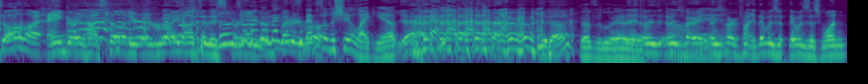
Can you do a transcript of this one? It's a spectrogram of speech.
so all our anger and hostility went right onto the screen. so I It go was back and look very at some raw. episodes of the show, like, yep. Yeah. Yeah. you know. That's hilarious. It was it was Oh, very it was very funny. There was there was this one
